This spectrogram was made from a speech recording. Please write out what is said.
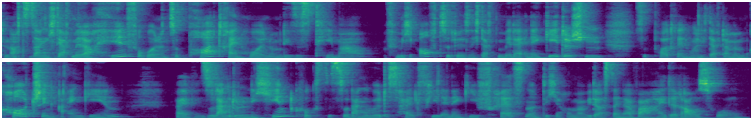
dann auch zu sagen, ich darf mir da auch Hilfe holen und Support reinholen, um dieses Thema für mich aufzulösen. Ich darf mir da energetischen Support reinholen, ich darf da mit dem Coaching reingehen, weil solange du nicht hinguckst, ist, solange wird es halt viel Energie fressen und dich auch immer wieder aus deiner Wahrheit rausholen.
